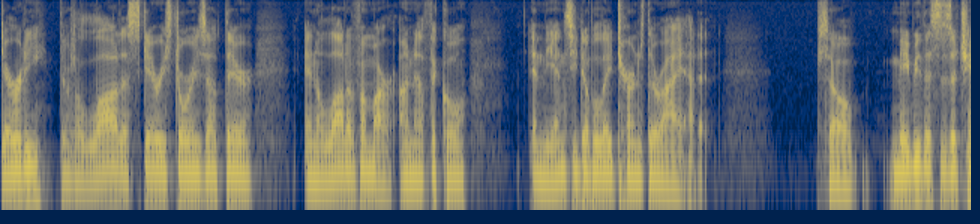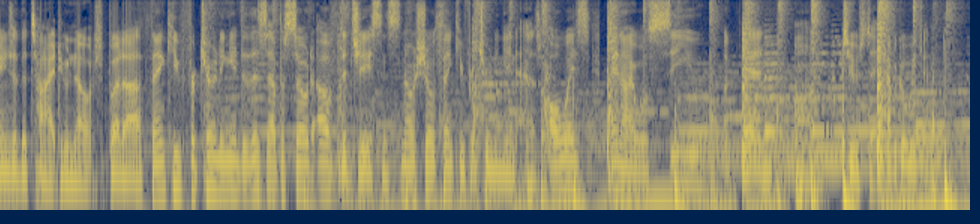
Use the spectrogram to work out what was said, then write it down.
dirty. There's a lot of scary stories out there, and a lot of them are unethical, and the NCAA turns their eye at it. So maybe this is a change of the tide. Who knows? But uh, thank you for tuning into this episode of the Jason Snow Show. Thank you for tuning in as always, and I will see you again on Tuesday. Have a good weekend.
